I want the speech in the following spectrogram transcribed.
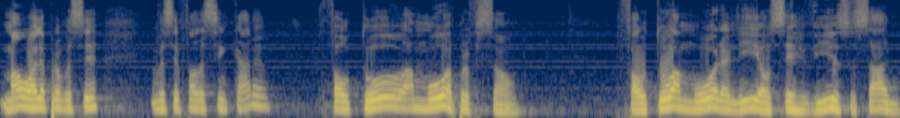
mal olha para você, e você fala assim, cara, faltou amor à profissão, faltou amor ali ao serviço, sabe?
